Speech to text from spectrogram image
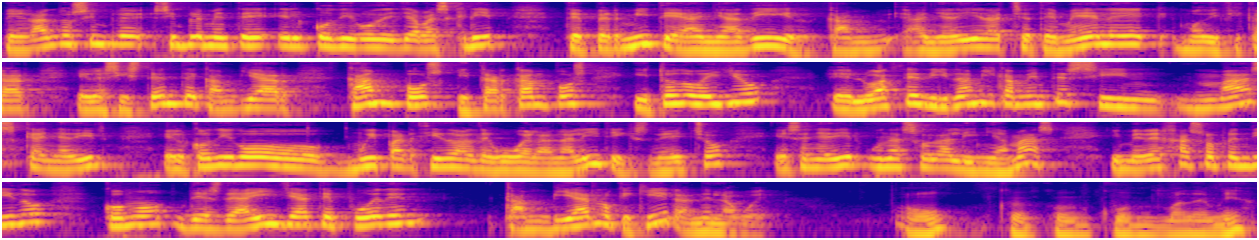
pegando simple, simplemente el código de JavaScript, te permite añadir, añadir HTML, modificar el existente, cambiar campos, quitar campos y todo ello eh, lo hace dinámicamente sin más que añadir el código muy parecido al de Google Analytics. De hecho, es añadir una sola línea más y me deja sorprendido cómo desde ahí ya te pueden cambiar lo que quieran en la web. Oh, madre mía.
